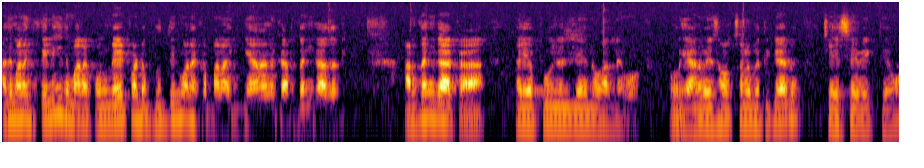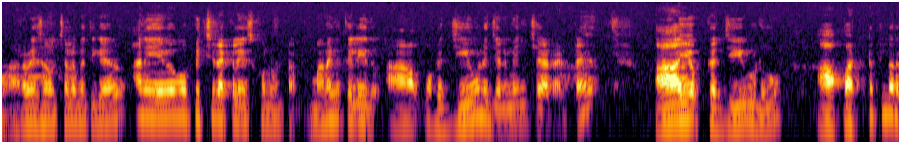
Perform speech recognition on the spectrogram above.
అది మనకు తెలియదు మనకు ఉండేటువంటి బుద్ధికి మనకు మన అజ్ఞానానికి అర్థం కాదు అది. అర్థం కాక అయ్యో పూజలు చేయని వాళ్ళేమో ఓ ఎనభై సంవత్సరాలు బతికారు చేసే వ్యక్తి ఏమో అరవై సంవత్సరాలు బతికారు అని ఏవేవో పిచ్చి లెక్కలు వేసుకుని ఉంటాం. మనకు తెలియదు ఆ ఒక జీవుడు జన్మించాడంటే ఆ యొక్క జీవుడు ఆ పర్టికులర్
